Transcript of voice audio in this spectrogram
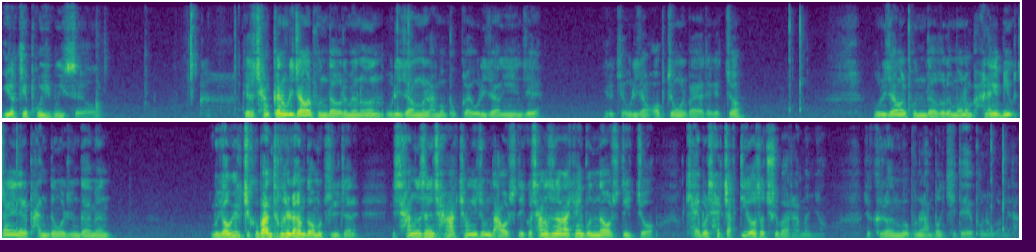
이렇게 보이고 있어요. 그래서 잠깐 우리 장을 본다 그러면은 우리 장을 한번 볼까요? 우리 장이 이제 이렇게 우리 장 업종을 봐야 되겠죠? 우리 장을 본다 그러면은 만약에 미국 장이 내일 반등을 준다면 뭐 여기를 찍고 반등하려면 너무 길잖아요. 상승 장악형이 좀 나올 수도 있고 상승 장악형이 못 나올 수도 있죠. 갭을 살짝 띄워서 출발하면요. 그런 부분을 한번 기대해 보는 겁니다.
